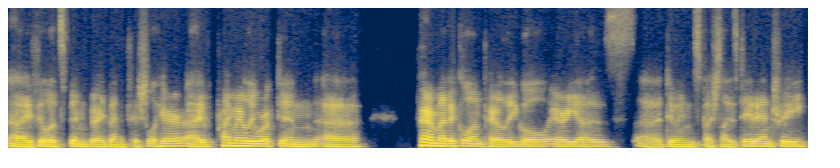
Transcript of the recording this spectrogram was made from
I feel it's been very beneficial here. I've primarily worked in uh, paramedical and paralegal areas, uh, doing specialized data entry.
